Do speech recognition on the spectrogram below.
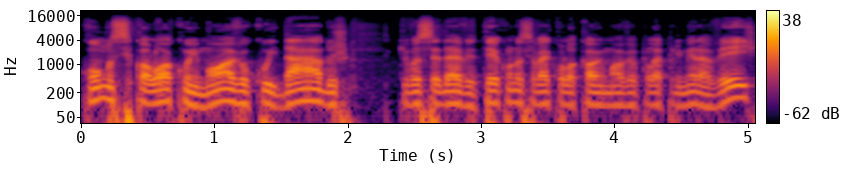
como se coloca o imóvel, cuidados que você deve ter quando você vai colocar o imóvel pela primeira vez,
